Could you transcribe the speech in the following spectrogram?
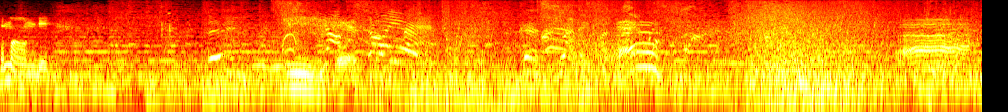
Come on, dude. Mm, boy. so fast! Get ready for Ah! Ah!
